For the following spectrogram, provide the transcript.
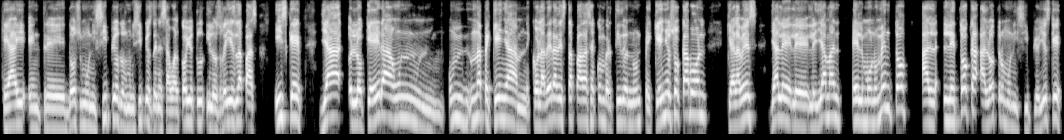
que hay entre dos municipios, los municipios de Nezahualcóyotl y los Reyes La Paz. Y es que ya lo que era un, una pequeña coladera destapada se ha convertido en un pequeño socavón que a la vez ya le, le llaman el monumento al, le toca al otro municipio. Y es que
